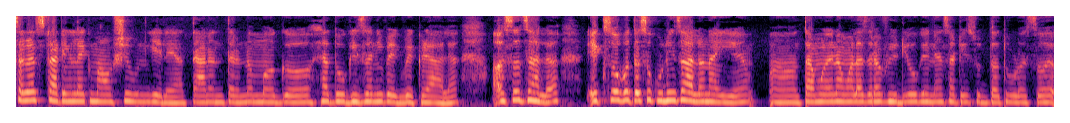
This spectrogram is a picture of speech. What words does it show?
सगळ्यात स्टार्टिंगला एक मावशी येऊन गेल्या. त्यानंतरनं मग ह्या दोघी जणी वेगवेगळ्या आल्या. असं झालं. एक सोबत असं कुणीच आलं नाहीये. आहे त्यामुळे ना मला जरा व्हिडिओ घेण्यासाठी सुद्धा थोडंसं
